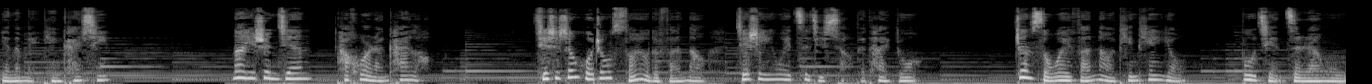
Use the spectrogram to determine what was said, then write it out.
也能每天开心。那一瞬间，他豁然开朗。其实生活中所有的烦恼，皆是因为自己想的太多。正所谓烦恼天天有，不减自然无。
